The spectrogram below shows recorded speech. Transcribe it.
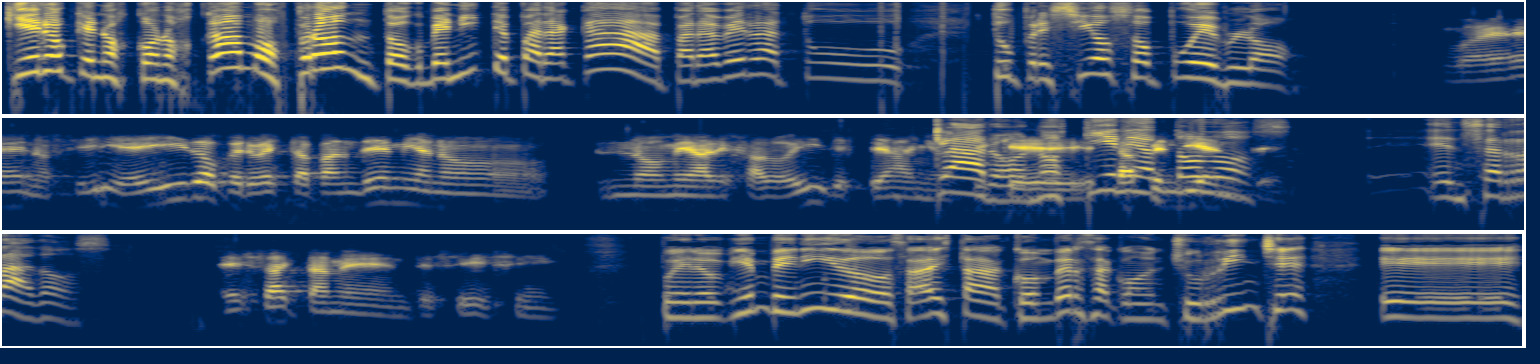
Quiero que nos conozcamos pronto. Venite para acá para ver a tu, tu precioso pueblo. Bueno, sí, he ido, pero esta pandemia no, no me ha dejado ir este año. así Claro, que nos está tiene a pendiente. todos encerrados. Exactamente, sí, sí. Bueno, bienvenidos a esta conversa con Churrinche. Eh,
